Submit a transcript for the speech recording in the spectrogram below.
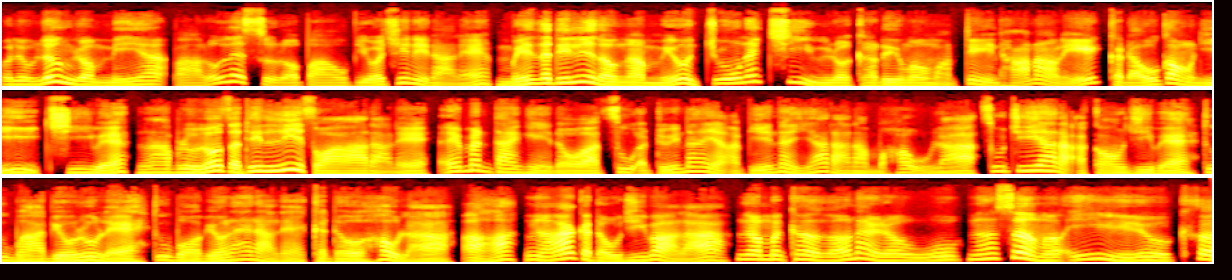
ဘယ်လိုလုပ်ပြီးတော့မင်းကဘာလို့လဲဆိုတော့ဘာကိုပြောချင်နေတာလဲမင်းသတိလစ်တော့ငါမင်းကိုကြိုးနဲ့ချီပြီးတော့ဂရီမောင်မှာတင်ထားတာလေကတော်ကောင်းကြီးချီပဲငါဘယ်လိုလို့သတိလစ်သွားရတာလဲအဲ့မတိုင်ခင်တော့ကသူ့အတွင်းနဲ့ရအပြင်းနဲ့ရတာတော့မဟုတ်ဘူးလားသူကြီးရတာအကောင်းကြီးပဲသူဘာပြောလို့လဲသူဘောပြောလိုက်တာလဲကတော်ဟုတ်လားအာငါကတော်ကြီးပါလားငါမခံစားနိုင်တော့ဘူးငါဆန်မအေးရီကိုခံ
